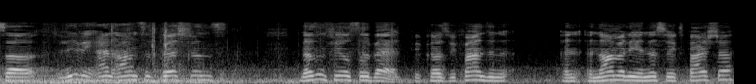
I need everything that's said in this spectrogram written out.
so leaving unanswered questions doesn't feel so bad because we find an, an anomaly in this week's Parsha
